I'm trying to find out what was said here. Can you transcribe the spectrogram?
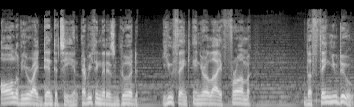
all of your identity and everything that is good you think in your life from the thing you do,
